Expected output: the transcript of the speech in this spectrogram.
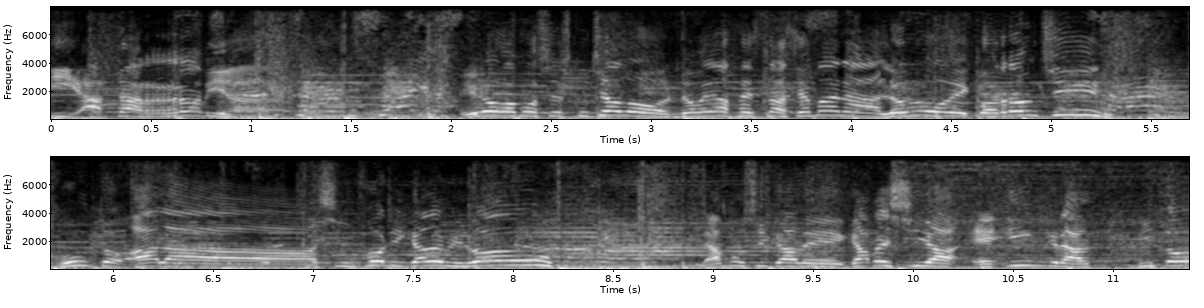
y Atarrabia Y luego hemos escuchado Novedad esta semana Lo nuevo de Corronchi Junto a la Sinfónica de Bilbao La música de Gabesia e Ingra Vito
